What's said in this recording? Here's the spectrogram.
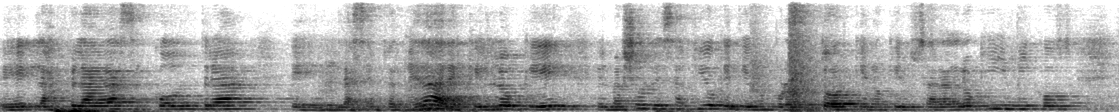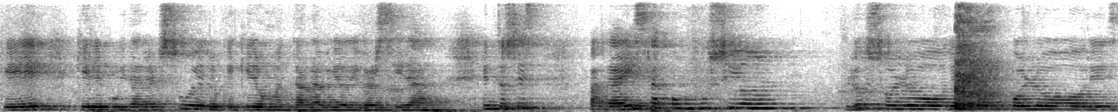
eh, las plagas y contra eh, las enfermedades, que es lo que el mayor desafío que tiene un productor que no quiere usar agroquímicos, que quiere cuidar el suelo, que quiere aumentar la biodiversidad. Entonces, para esa confusión, los olores, los colores,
